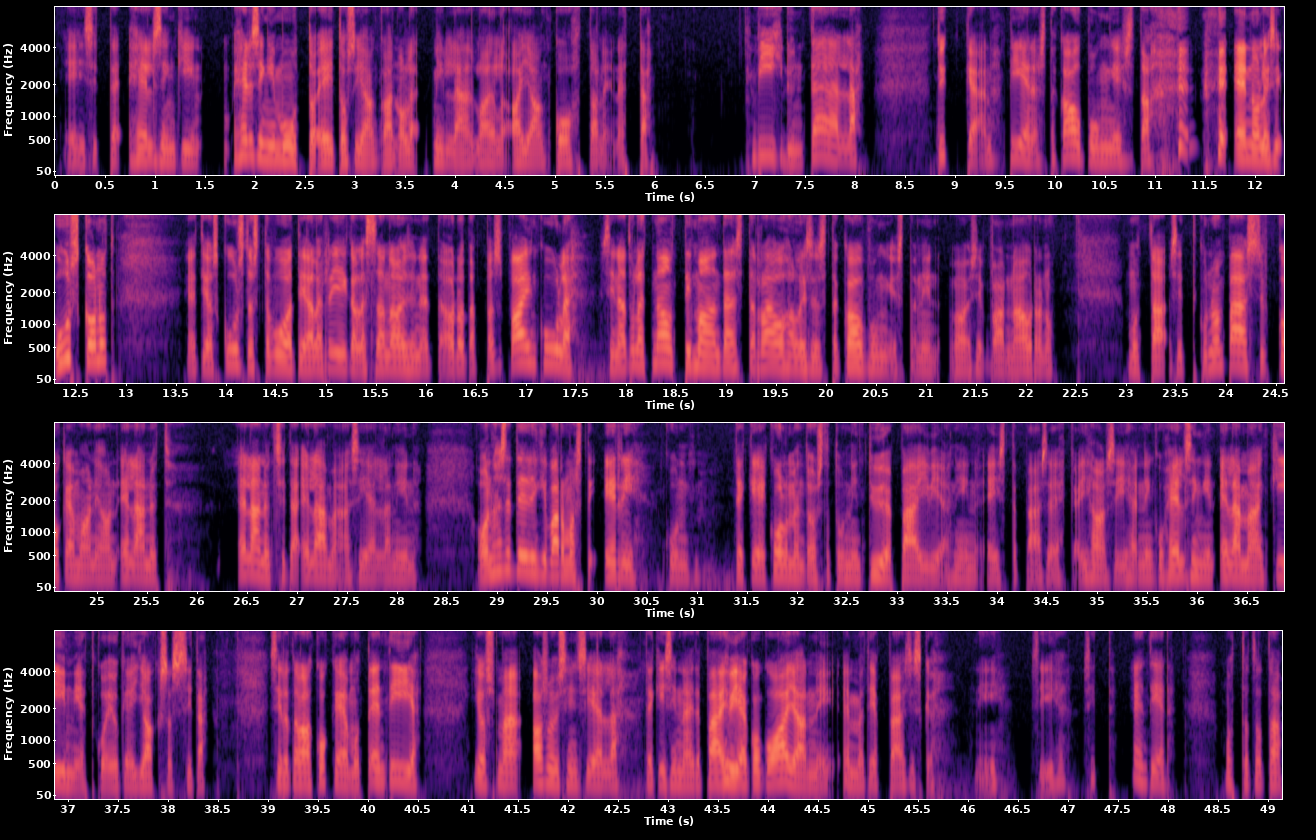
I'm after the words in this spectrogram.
ei sitten Helsinkiin, Helsingin muutto ei tosiaankaan ole millään lailla ajankohtainen, että viihdyn täällä – tykkään pienestä kaupungista. en olisi uskonut, että jos 16-vuotiaalle Riikalle sanoisin, että odotapas vain kuule, sinä tulet nauttimaan tästä rauhallisesta kaupungista, niin mä olisin vaan nauranut. Mutta sitten kun on päässyt kokemaan ja on elänyt, elänyt sitä elämää siellä, niin onhan se tietenkin varmasti eri, kun tekee 13 tunnin työpäiviä, niin ei sitä pääse ehkä ihan siihen niin kuin Helsingin elämään kiinni, että kun ei oikein jaksa sitä sillä tavalla kokea, mutta en tiedä, jos mä asuisin siellä, tekisin näitä päiviä koko ajan, niin en mä tiedä pääsisikö niin siihen sitten. En tiedä, mutta tota,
